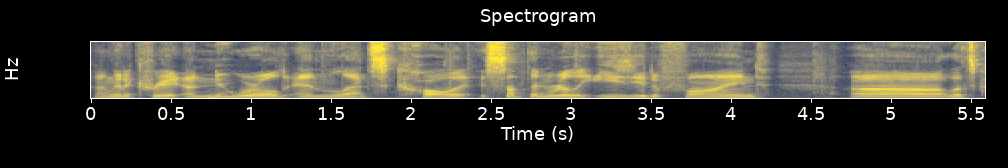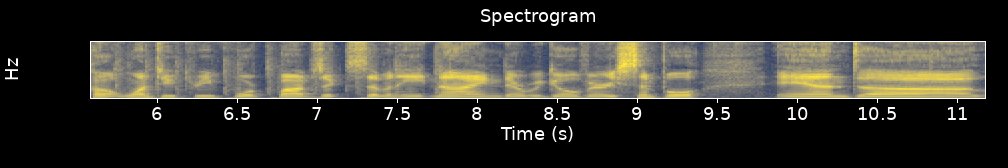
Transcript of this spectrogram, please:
I'm going to create a new world and let's call it something really easy to find. Uh, let's call it 1, 2, 3, 4, 5, 6, 7, 8, 9. There we go. Very simple. And uh,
